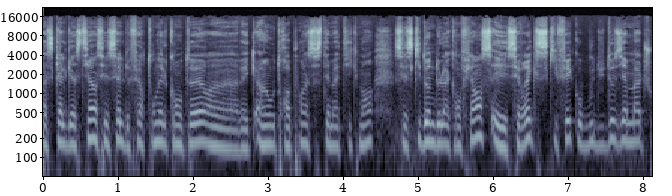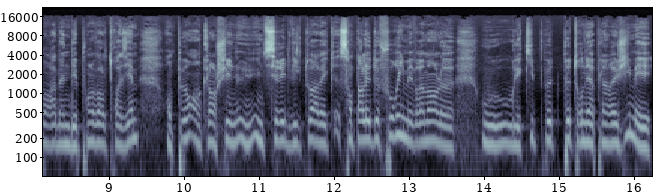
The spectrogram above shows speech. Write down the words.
Pascal Gastien, c'est celle de faire tourner le compteur euh, avec un ou trois points systématiquement. C'est ce qui donne de la confiance et c'est vrai que ce qui fait qu'au bout du deuxième match où on ramène des points, voire le troisième, on peut enclencher une, série de victoires avec, sans parler d'euphorie, mais vraiment où, l'équipe peut, tourner à plein régime et,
